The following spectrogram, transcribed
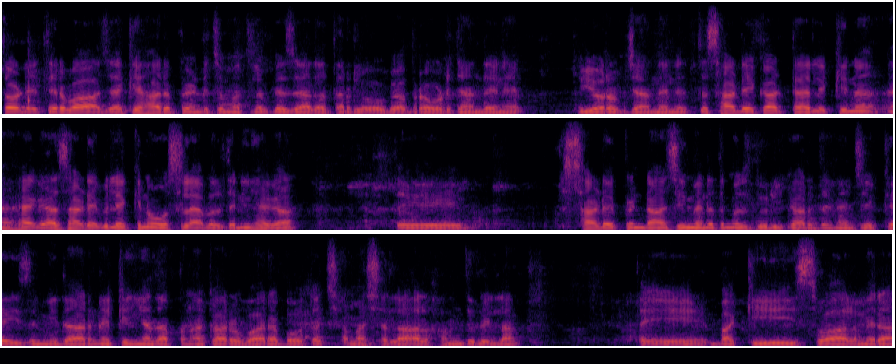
ਤੁਹਾਡੇ ਤੇ ਰਿਵਾਜ ਹੈ ਕਿ ਹਰ ਪਿੰਡ 'ਚ ਮਤਲਬ ਕਿ ਜ਼ਿਆਦਾਤਰ ਲੋਕ ਅਬਰੋਡ ਜਾਂਦੇ ਨੇ। ਯੂਰਪ ਜਾਂਦੇ ਨੇ ਤੇ ਸਾਡੇ ਘੱਟ ਹੈ, ਲੇਕਿਨ ਹੈਗਾ ਸਾਡੇ ਵੀ, ਲੇਕਿਨ ਉਸ ਲੈਵਲ ਤੇ ਨਹੀਂ ਹੈਗਾ। ਤੇ ਸਾਡੇ ਪਿੰਡਾਂ 'ਚ ਹੀ ਮਿਹਨਤ ਮਜ਼ਦੂਰੀ ਕਰਦੇ ਨੇ, ਜੇ ਕਈ ਜ਼ਿਮੀਦਾਰ ਨੇ, ਕਈਆਂ ਦਾ ਆਪਣਾ ਕਾਰੋਬਾਰ ਹੈ ਬਹੁਤ ਅੱਛਾ, ਮਾਸ਼ਾਅੱਲਾ, ਅਲਹਮਦੁਲਿਲਾ। ਤੇ ਬਾਕੀ ਸਵਾਲ ਮੇਰਾ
